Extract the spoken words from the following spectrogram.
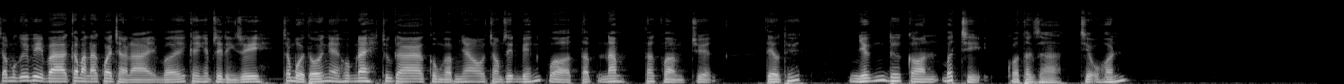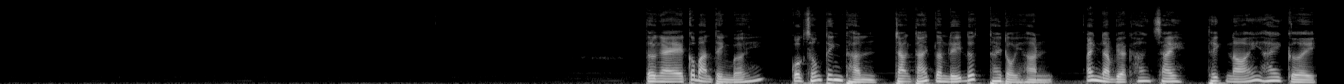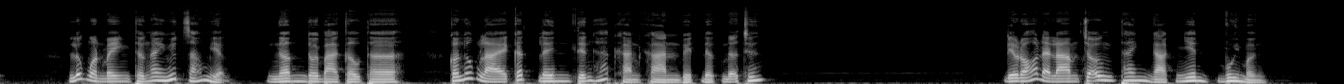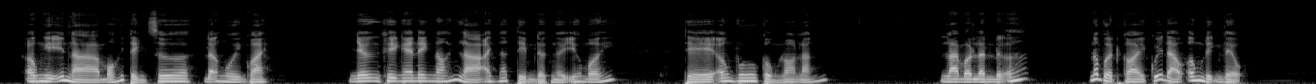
Chào mừng quý vị và các bạn đã quay trở lại với kênh MC Đình Duy. Trong buổi tối ngày hôm nay, chúng ta cùng gặp nhau trong diễn biến của tập 5 tác phẩm truyện tiểu thuyết Những đứa con bất trị của tác giả Triệu Huấn. Từ ngày có bạn tình mới, cuộc sống tinh thần, trạng thái tâm lý Đức thay đổi hẳn. Anh làm việc hăng say, thích nói hay cười. Lúc một mình thường ngay huyết giáo miệng, ngâm đôi ba câu thơ, có lúc lại cất lên tiếng hát khàn khàn vịt đực nữa chứ. Điều đó đã làm cho ông Thanh ngạc nhiên, vui mừng. Ông nghĩ là mối tình xưa đã nguôi ngoai. Nhưng khi nghe Ninh nói là anh đã tìm được người yêu mới, thì ông vô cùng lo lắng. Lại một lần nữa, nó vượt khỏi quỹ đạo ông định liệu.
